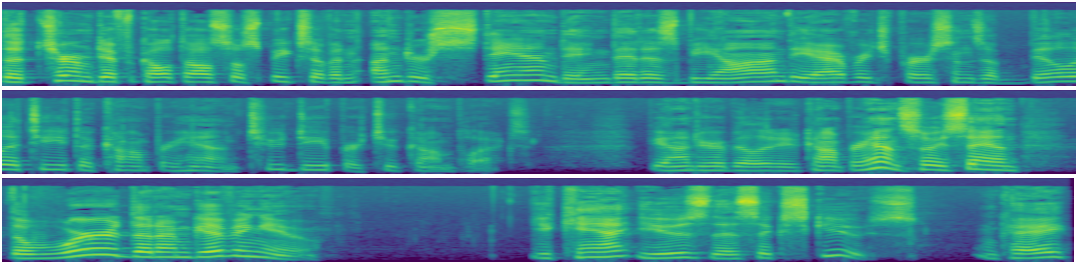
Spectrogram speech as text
the term difficult also speaks of an understanding that is beyond the average person's ability to comprehend, too deep or too complex, beyond your ability to comprehend. So he's saying, the word that I'm giving you, you can't use this excuse. Okay?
